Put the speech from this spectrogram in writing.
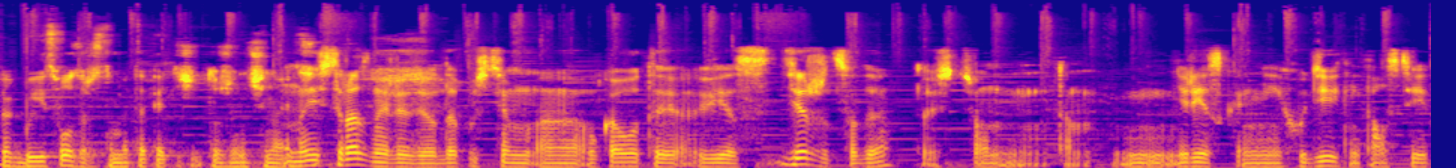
как бы и с возрастом это опять же тоже начинается. Но есть разные люди. Вот, допустим, а, у кого-то вес держится, да, то есть он там резко не худеет, не толстеет.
